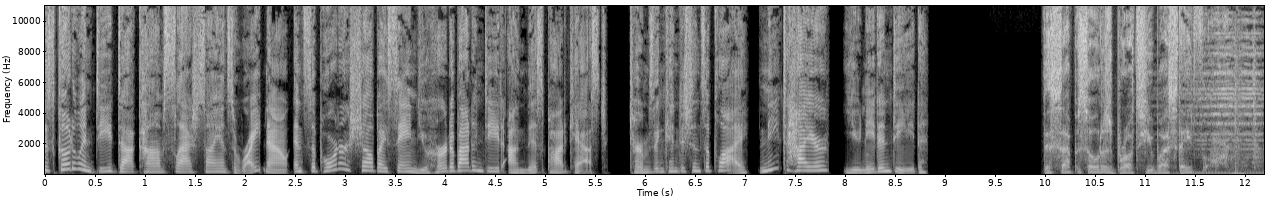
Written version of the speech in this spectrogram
Just go to Indeed.com slash science right now and support our show by saying you heard about Indeed on this podcast. Terms and conditions apply. Need to hire? You need Indeed. This episode is brought to you by State Farm.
